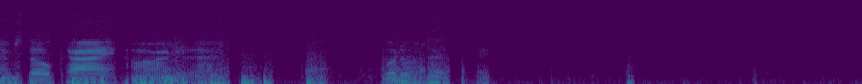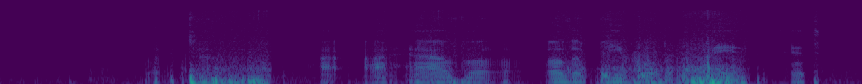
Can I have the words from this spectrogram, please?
I'm so kind hearted. I would have let that go. But uh, I, I have uh, other people paying attention to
